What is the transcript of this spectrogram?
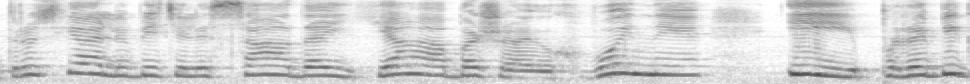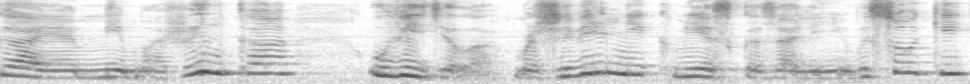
друзья, любители сада! Я обожаю хвойные и, пробегая мимо рынка, увидела можжевельник, мне сказали невысокий.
